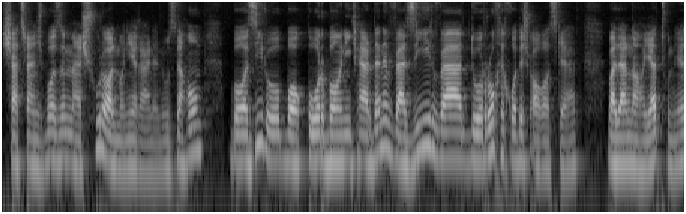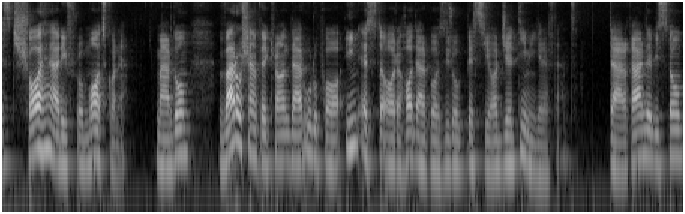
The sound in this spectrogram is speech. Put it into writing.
شطرنج باز مشهور آلمانی قرن 19 بازی رو با قربانی کردن وزیر و دو رخ خودش آغاز کرد و در نهایت تونست شاه حریف رو مات کنه. مردم و روشنفکران در اروپا این استعاره ها در بازی رو بسیار جدی می گرفتند. در قرن بیستم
